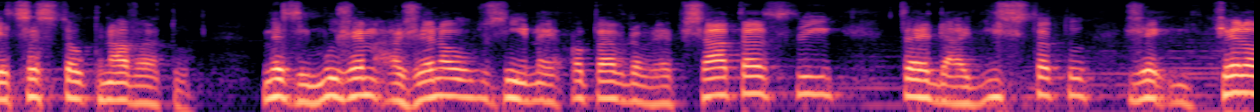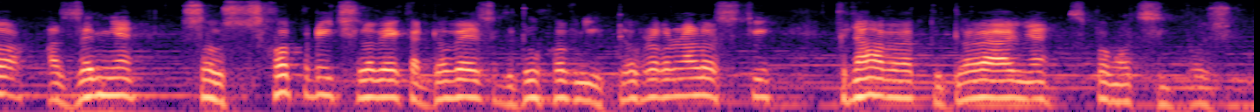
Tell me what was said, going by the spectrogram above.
je cestou k návratu. Mezi mužem a ženou vznikne opravdové přátelství, které dá jistotu, že i tělo a země jsou schopny člověka dovést k duchovní dokonalosti, k návratu do ráně s pomocí Boží.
